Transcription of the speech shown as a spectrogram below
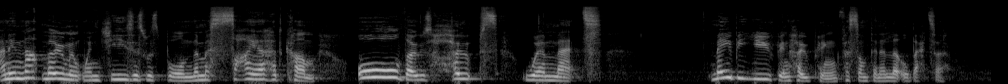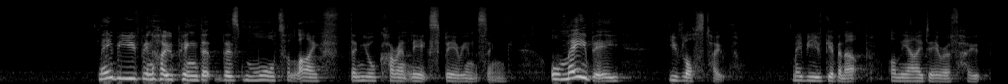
And in that moment when Jesus was born, the Messiah had come. All those hopes were met. Maybe you've been hoping for something a little better. Maybe you've been hoping that there's more to life than you're currently experiencing. Or maybe you've lost hope. Maybe you've given up on the idea of hope.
